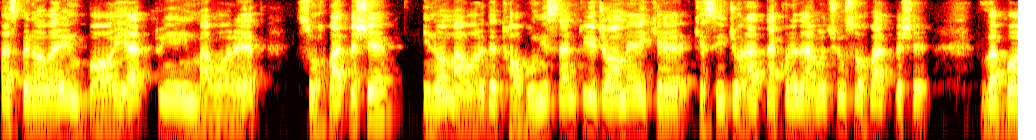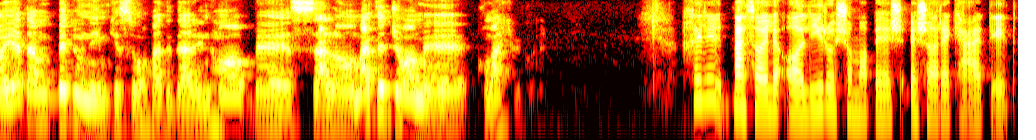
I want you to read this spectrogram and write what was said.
پس بنابراین باید توی این موارد صحبت بشه. اینا موارد تابو نیستن توی جامعه که کسی جرأت نکنه در موردشون صحبت بشه. و باید هم بدونیم که صحبت در اینها به سلامت جامعه کمک می‌کنه. خیلی مسائل عالی رو شما بهش اشاره کردید.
